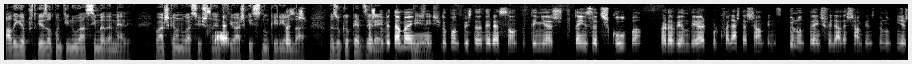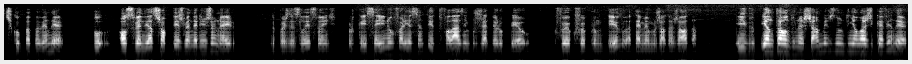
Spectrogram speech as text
para a Liga Portuguesa ele continua acima da média. Eu acho que é um negócio excelente e eu acho que isso nunca iria Mas- mudar. Mas o que eu quero dizer Mas é. tu vê também, diz, diz. do ponto de vista da direção, tu, tinhas, tu tens a desculpa para vender porque falhaste a Champions. Tu não tens falhado a Champions, tu não tinhas desculpa para vender. Ou- se vendesses, só podias vender em janeiro, depois das eleições. Porque isso aí não faria sentido. Tu falas em projeto europeu, que foi o que foi prometido, até mesmo o JJ, e de- entrando nas Champions não tinha lógica vender.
